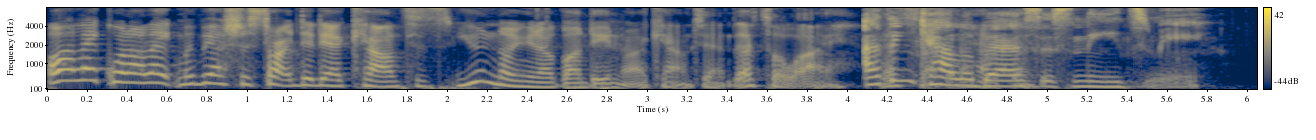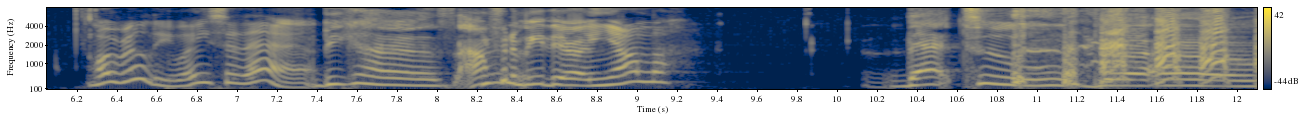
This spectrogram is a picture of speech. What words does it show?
oh i like what i like maybe i should start dating accountants you know you're not gonna date no accountant that's a lie I That's think not gonna happen. Calabasas needs me oh really why you say that because I'm i'm gonna be there in Yala. that too. but um,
